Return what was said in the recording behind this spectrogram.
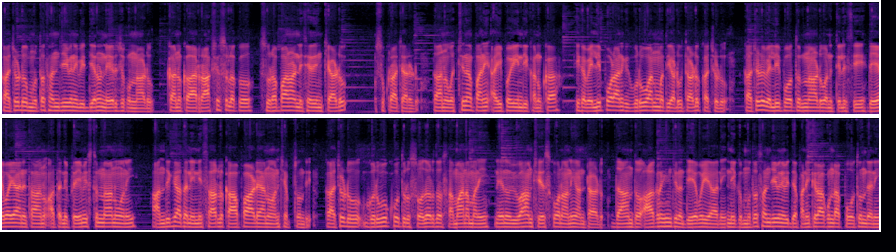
కచుడు మృత సంజీవిని విద్యను నేర్చుకున్నాడు. కనుక రాక్షసులకు సురపానాన్ని నిషేధించాడు శుక్రాచార్యుడు. తాను వచ్చిన పని అయిపోయింది కనుక ఇక వెళ్ళిపోవడానికి గురువు అనుమతి అడుగుతాడు కచుడు. కచుడు వెళ్ళిపోతున్నాడు అని తెలిసి దేవయాని తాను అతన్ని ప్రేమిస్తున్నాను అని అందుకే అతను ఇన్నిసార్లు కాపాడాను అని చెప్తుంది. కచుడు గురువు కూతురు సోదరుతో సమానమని నేను వివాహం చేసుకోనని అంటాడు. దాంతో ఆగ్రహించిన దేవయాని నీకు మృత సంజీవిని విద్య పనికి రాకుండా పోతుందని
